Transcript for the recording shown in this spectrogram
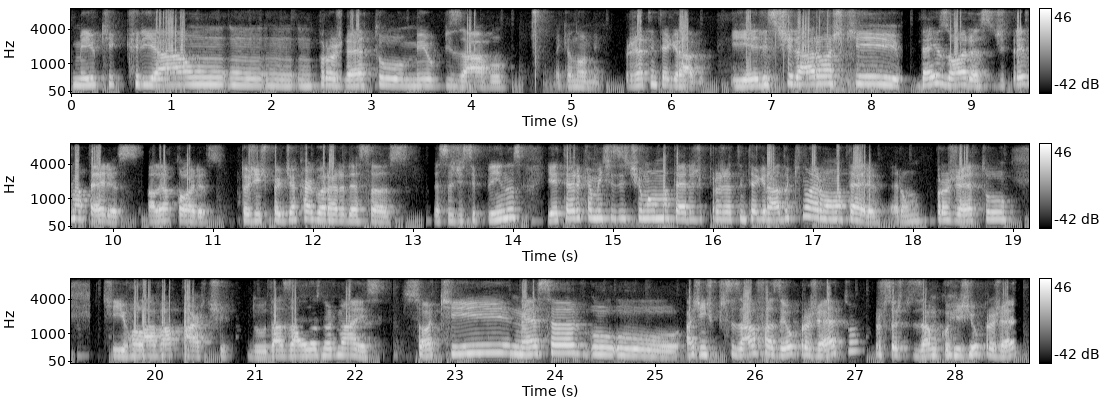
meio que criar um, um, um, projeto meio bizarro. Como é que é o nome? Projeto integrado. E eles tiraram, acho que, 10 horas de três matérias aleatórias. Então a gente perdia a carga horária dessas, dessas disciplinas, e aí, teoricamente existia uma matéria de projeto integrado que não era uma matéria, era um projeto que rolava a parte do, das aulas normais. Só que nessa o, o, a gente precisava fazer o projeto, os professores precisavam corrigir o projeto,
